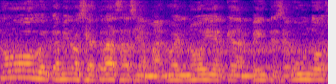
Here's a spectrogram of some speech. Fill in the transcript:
todo el camino hacia atrás, hacia Manuel Neuer, quedan 20 segundos.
